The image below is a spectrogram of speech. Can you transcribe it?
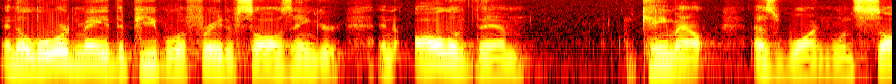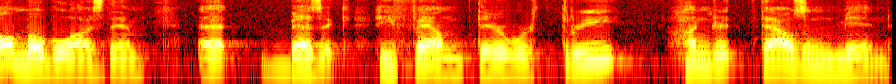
And the Lord made the people afraid of Saul's anger, and all of them came out as one. When Saul mobilized them at Bezek, he found there were 300,000 men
